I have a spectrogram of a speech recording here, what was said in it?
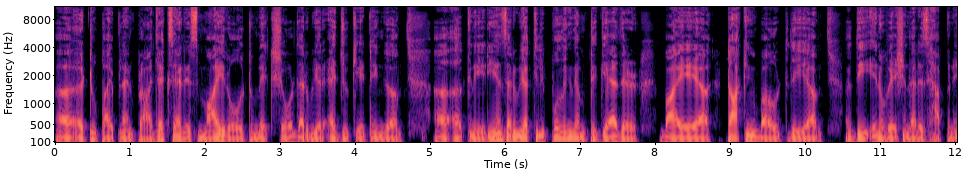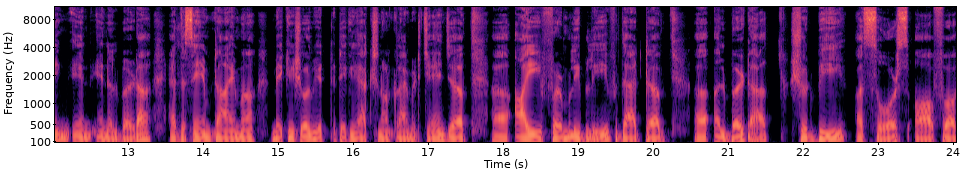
uh, to pipeline projects, and it's my role to make sure that we are educating uh, Canadians, that we are actually pulling them together by talking about the the innovation that is happening in in Alberta. At the same time, making sure we are taking action on climate change. I firmly believe that uh, Alberta should be a source of uh,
